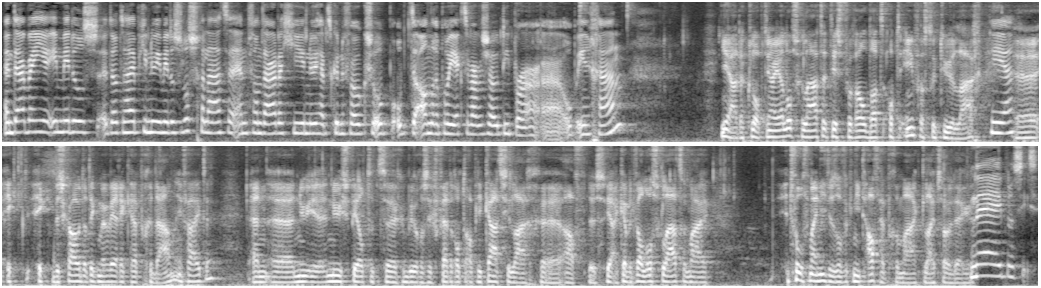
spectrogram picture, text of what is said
En daar ben je inmiddels, dat heb je nu inmiddels losgelaten. En vandaar dat je je nu hebt kunnen focussen op, op de andere projecten waar we zo dieper uh, op ingaan. Ja, dat klopt. Nou ja, losgelaten. Het is vooral dat op de infrastructuurlaag. Ja. Uh, ik, ik beschouw dat ik mijn werk heb gedaan in feite. En uh, nu, nu speelt het gebeuren zich verder op de applicatielaag af. Dus ja, ik heb het wel losgelaten, maar het voelt voor mij niet alsof ik niet af heb gemaakt, laat ik zo zeggen. Nee, precies.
